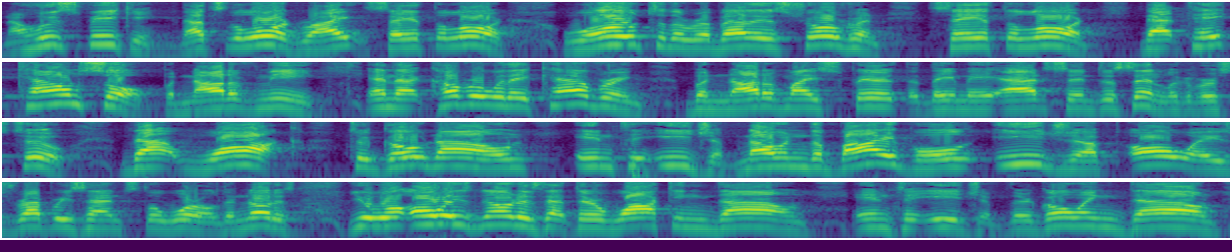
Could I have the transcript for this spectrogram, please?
Now, who's speaking? That's the Lord, right? Saith the Lord. Woe to the rebellious children, saith the Lord, that take counsel, but not of me, and that cover with a covering, but not of my spirit, that they may add sin to sin. Look at verse 2. That walk to go down into Egypt. Now, in the Bible, Egypt always represents the world. And notice, you will always notice that they're walking down into Egypt. They're going down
